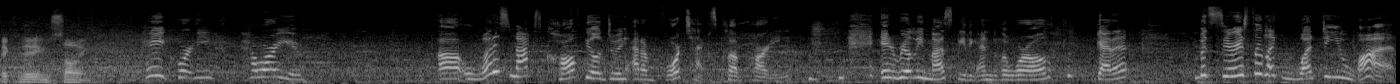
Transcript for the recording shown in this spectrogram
Čekaj da vidim s. Hey, Courtney, how are you? Uh, what is Max Caulfield doing at a Vortex Club party? it really must be the end of the world. Get it? But seriously, like, what do you want?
